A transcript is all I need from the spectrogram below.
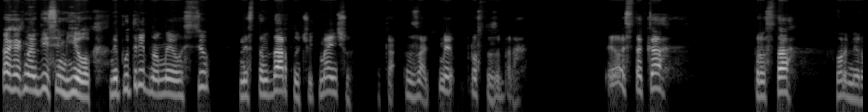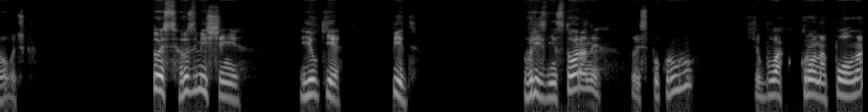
Так як нам вісім гілок не потрібно, ми ось цю нестандартну, чуть меншу, яка ззаді, ми просто забираємо. І ось така проста форміровочка. Тобто розміщені гілки під в різні сторони, тобто по кругу, щоб була крона повна.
